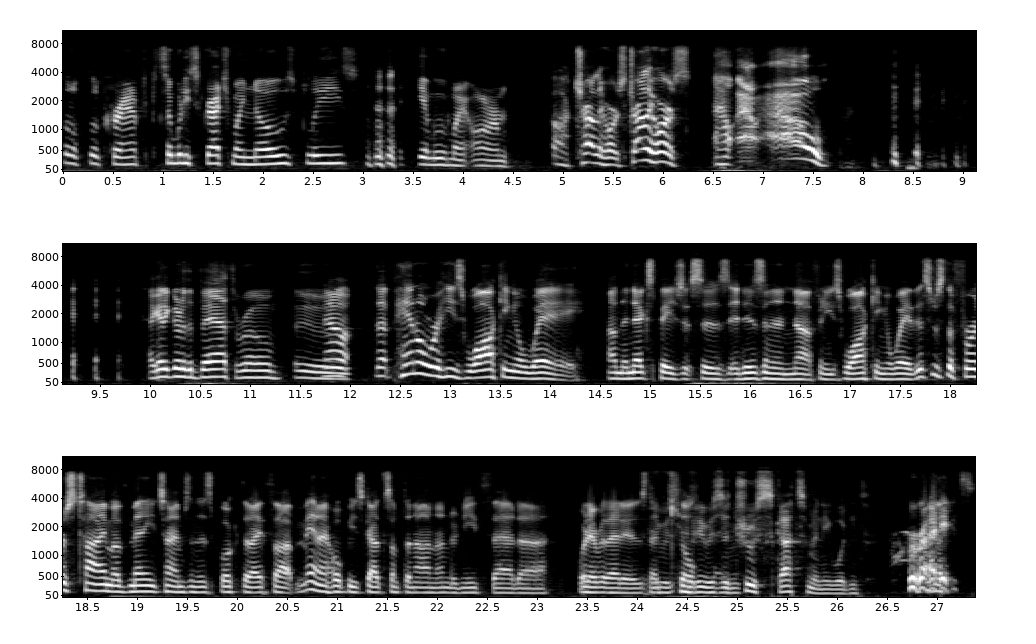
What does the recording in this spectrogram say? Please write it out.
Little little cramped. Can somebody scratch my nose, please? I can't move my arm. oh charlie horse charlie horse Ow! Ow! Ow! I gotta go to the bathroom. Ooh. Now, that panel where he's walking away on the next page that says it isn't enough and he's walking away. This was the first time of many times in this book that I thought, man, I hope he's got something on underneath that uh whatever that is, If that he was, if he was a true Scotsman, he wouldn't. right. he's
